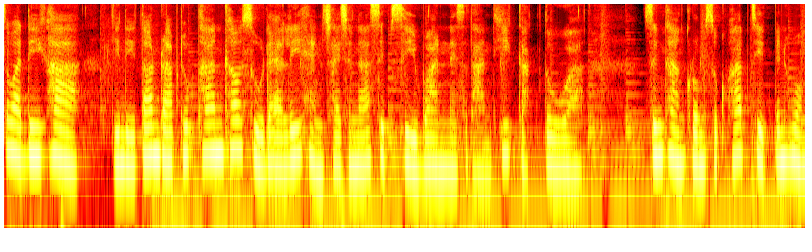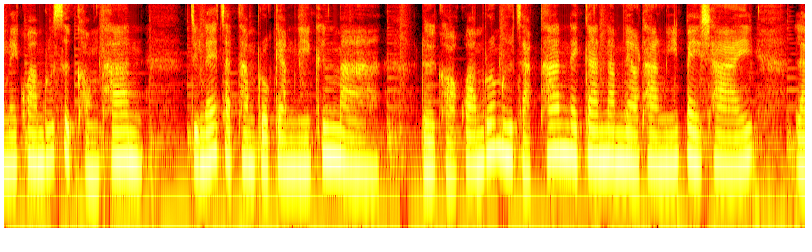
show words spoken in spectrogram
สวัสดีค่ะ ยินดีต้อนรับทุกท่านเข้าสู่ไดอารี่แห่งชัยชนะ 14 วันในสถานที่กักตัว ซึ่งทางกรมสุขภาพจิตเป็นห่วงในความรู้สึกของท่าน จึงได้จัดทำโปรแกรมนี้ขึ้นมา โดยขอความร่วมมือจากท่านในการนำแนวทางนี้ไปใช้ และ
